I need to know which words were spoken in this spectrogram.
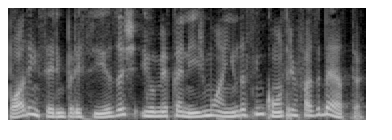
podem ser imprecisas e o mecanismo ainda se encontra em fase beta.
